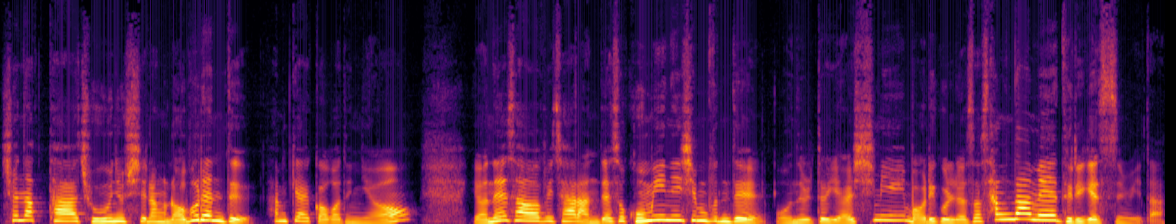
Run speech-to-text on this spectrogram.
최낙타 조은유 씨랑 러브랜드 함께 할 거거든요. 연애 사업이 잘 안 돼서 고민이신 분들 오늘도 열심히 머리 굴려서 상담해 드리겠습니다.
